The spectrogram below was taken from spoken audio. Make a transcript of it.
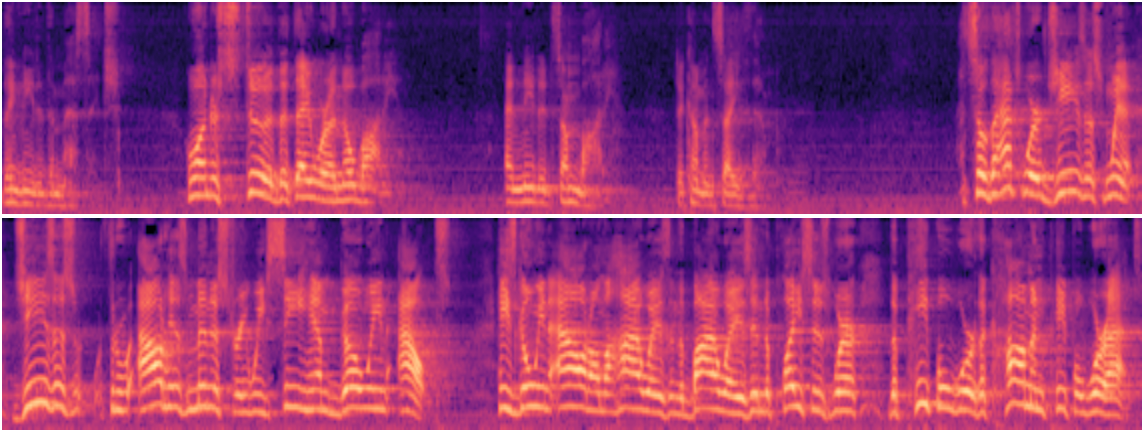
they needed the message, who understood that they were a nobody and needed somebody to come and save them. So that's where Jesus went. Jesus throughout his ministry, we see him going out. He's going out on the highways and the byways into places where the people were, the common people were at.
